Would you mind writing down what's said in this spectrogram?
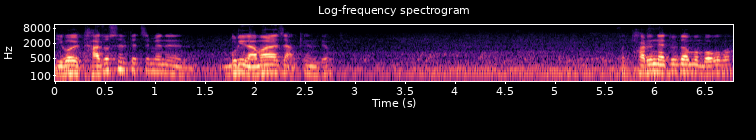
이걸 다 줬을 때쯤에는 물이 남아나지 않겠는데요? 다른 애들도 한번 먹어봐.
